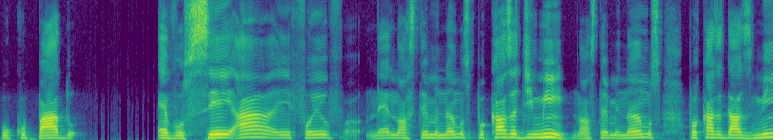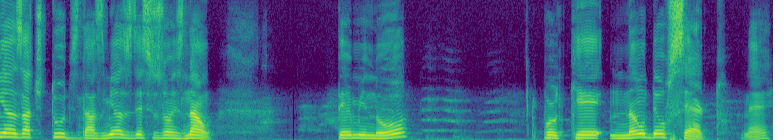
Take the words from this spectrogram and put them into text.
o culpado é você, ah, foi eu, né, nós terminamos por causa de mim, nós terminamos por causa das minhas atitudes, das minhas decisões. Não. Terminou porque não deu certo, né?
